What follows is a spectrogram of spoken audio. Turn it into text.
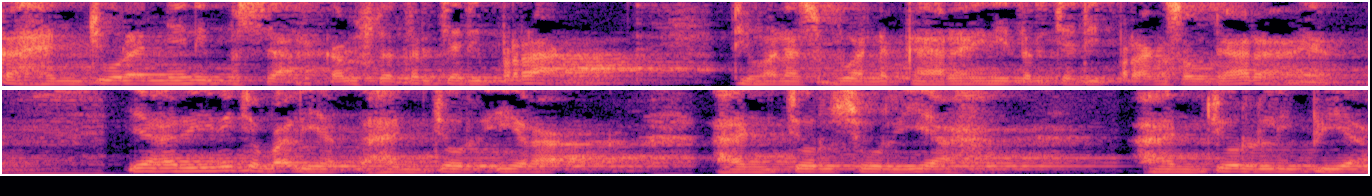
kehancurannya ini besar kalau sudah terjadi perang di mana sebuah negara ini terjadi perang saudara ya. Ya hari ini coba lihat hancur Irak, hancur Suriah, hancur Libya,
